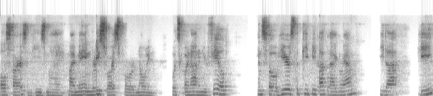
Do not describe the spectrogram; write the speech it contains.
pulsars, and he's my, my main resource for knowing what's going on in your field. And so here's the PP dot diagram, P dot P.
